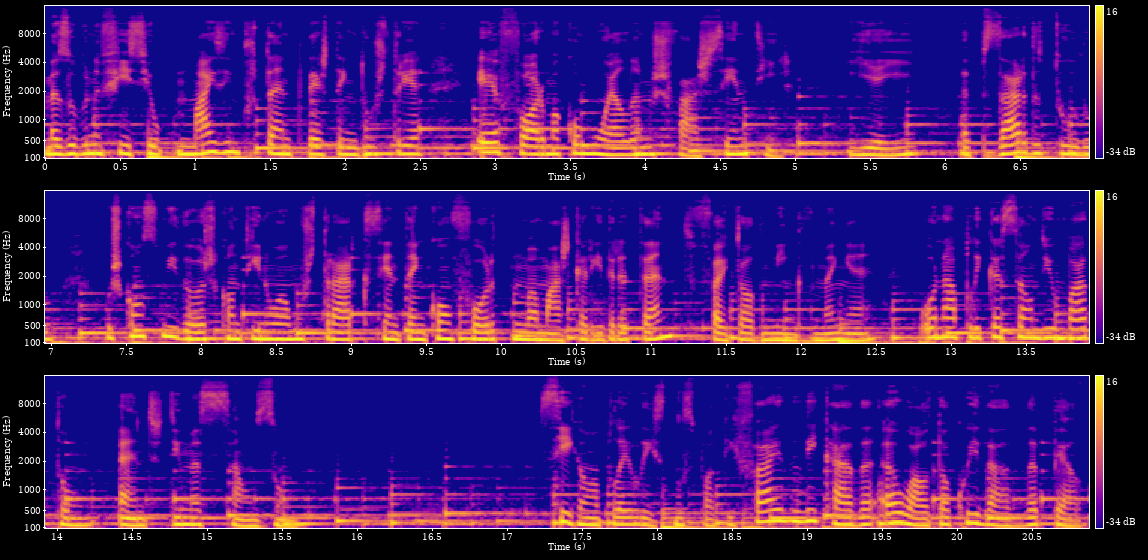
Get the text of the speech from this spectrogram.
mas o benefício mais importante desta indústria é a forma como ela nos faz sentir. E aí, apesar de tudo, os consumidores continuam a mostrar que sentem conforto numa máscara hidratante, feita ao domingo de manhã, ou na aplicação de um batom antes de uma sessão Zoom. Sigam a playlist no Spotify dedicada ao autocuidado da pele.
